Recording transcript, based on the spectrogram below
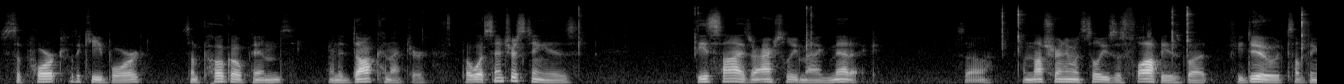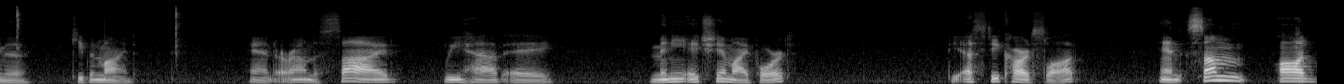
support for the keyboard, some pogo pins, and a dock connector. But what's interesting is these sides are actually magnetic. So I'm not sure anyone still uses floppies, but if you do, it's something to keep in mind. And around the side, we have a mini HDMI port, the SD card slot, and some odd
